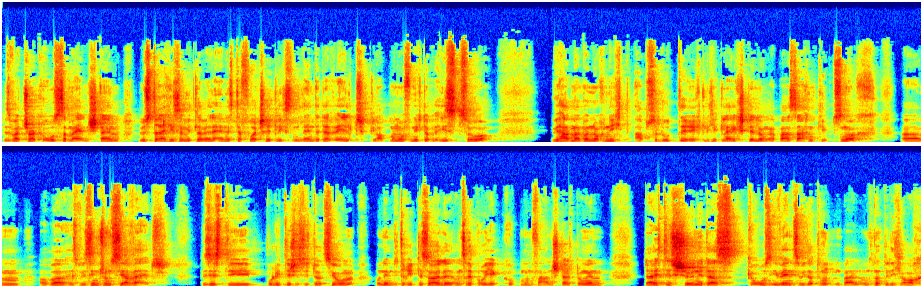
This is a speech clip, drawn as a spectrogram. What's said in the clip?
Das war schon ein großer Meilenstein. Österreich ist ja mittlerweile eines der fortschrittlichsten Länder der Welt. Glaubt man oft nicht, aber ist so. Wir haben aber noch nicht absolute rechtliche Gleichstellung. Ein paar Sachen gibt's noch, ähm, aber es, wir sind schon sehr weit. Das ist die politische Situation und eben die dritte Säule, unsere Projektgruppen und Veranstaltungen. Da ist das Schöne, dass Großevents wie der Tuntenball uns natürlich auch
